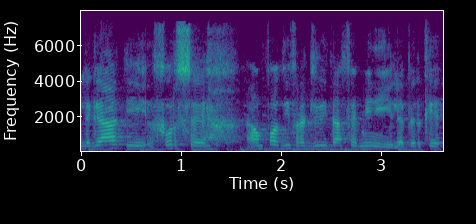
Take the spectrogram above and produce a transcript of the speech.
legati forse a un po' di fragilità femminile, perché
